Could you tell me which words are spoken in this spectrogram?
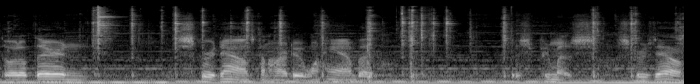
throw it up there and screw it down. It's kind of hard to do it with one hand, but it pretty much screws down.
